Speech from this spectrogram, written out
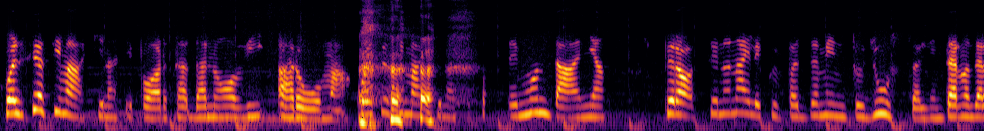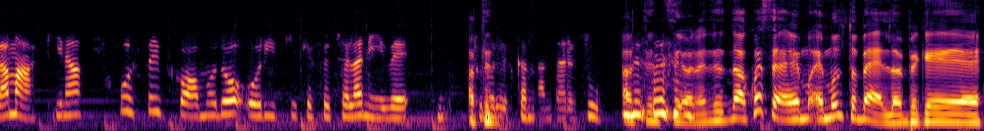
qualsiasi macchina ti porta da Novi a Roma, qualsiasi macchina ti porta in montagna però se non hai l'equipaggiamento giusto all'interno della macchina o stai scomodo o rischi che se c'è la neve Atten- non riesca ad andare su. Attenzione, no, questo è, è, molto bello perché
